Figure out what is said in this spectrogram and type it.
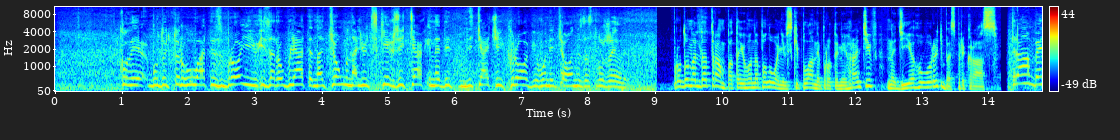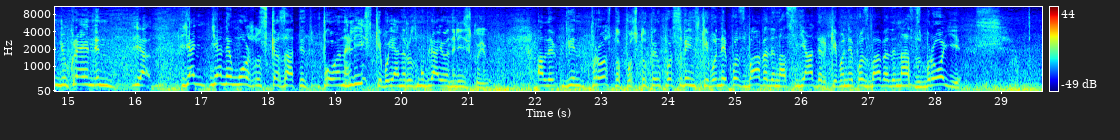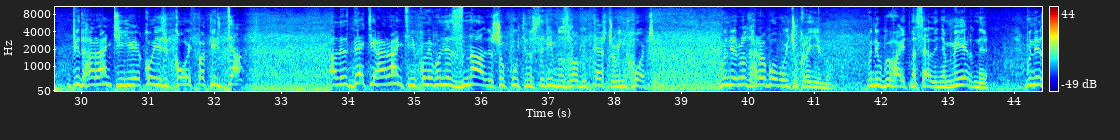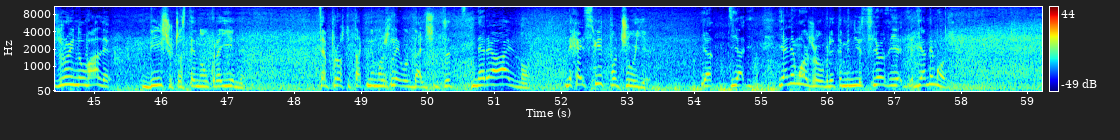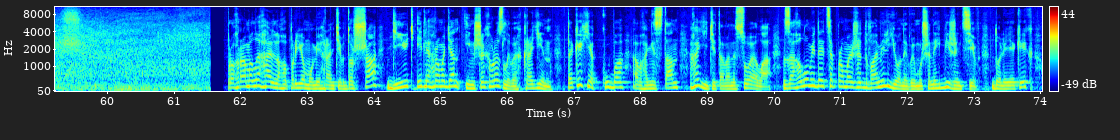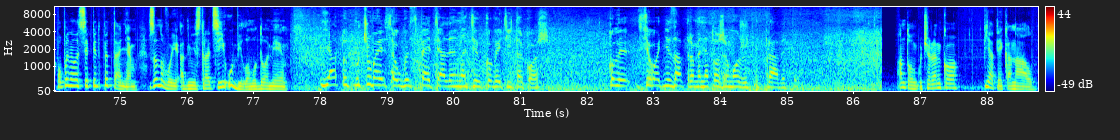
коли будуть торгувати зброєю і заробляти на цьому, на людських життях і на дитячій крові. Вони цього не заслужили. Про Дональда Трампа та його наполеонівські плани проти мігрантів Надія говорить без прикрас. Трамп Ukraine, я, не можу сказати по-англійськи, бо я не розмовляю англійською. Але він просто поступив по-свинськи. Вони позбавили нас ядерки, вони позбавили нас зброї під гарантією якоїсь якогось папірця. Але де ті гарантії, коли вони знали, що Путін все рівно зробить те, що він хоче? Вони розграбовують Україну, вони вбивають населення мирне, вони зруйнували більшу частину України. Це просто так неможливо далі. Це нереально. Нехай світ почує. Я, я, я не можу говорити, мені сльози, я, я не можу. Програми легального прийому мігрантів до США діють і для громадян інших вразливих країн, таких як Куба, Афганістан, Гаїті та Венесуела. Загалом йдеться про майже 2 мільйони вимушених біженців, доля яких опинилася під питанням за нової адміністрації у Білому домі. Я тут почуваюся у безпеці, але на цілковитій також. Коли сьогодні-завтра мене теж можуть відправити. Антон Кучеренко, п'ятий канал.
